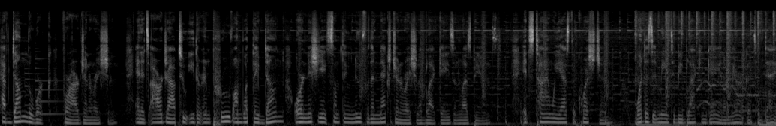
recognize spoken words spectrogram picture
have done the work for our generation. And it's our job to either improve on what they've done or initiate something new for the next generation of black gays and lesbians. It's time we ask the question what does it mean to be black and gay in America today?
